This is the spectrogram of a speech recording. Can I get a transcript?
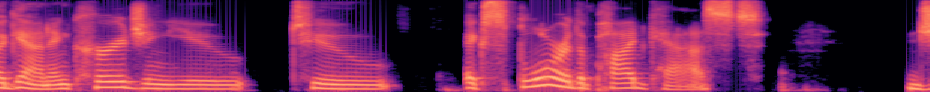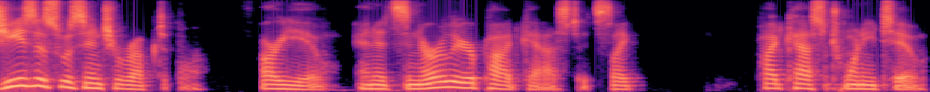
Again, encouraging you to explore the podcast Jesus was interruptible. Are you? And it's an earlier podcast. It's like podcast 22.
